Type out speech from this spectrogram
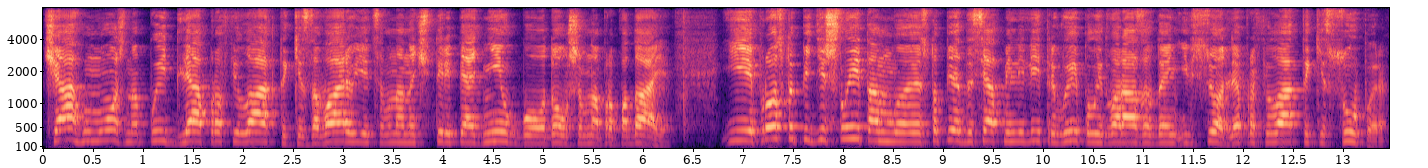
Чагу можна пити для профілактики, заварюється вона на 4-5 днів, бо довше вона пропадає. І просто підійшли там е, 150 мл, випили два рази в день і все, для профілактики супер.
